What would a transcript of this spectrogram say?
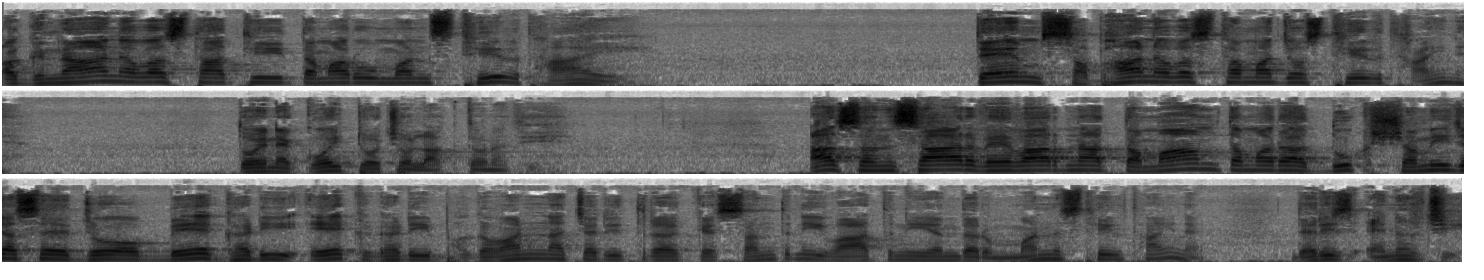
અજ્ઞાન અવસ્થાથી તમારું મન સ્થિર થાય, તેમ સભાન અવસ્થામાં જો સ્થિર થાય ને, તો એને કોઈ ટોચો લાગતો નથી. આ સંસાર વ્યવહારના તમામ તમારા દુઃખ શમી જશે જો બે ઘડી, એક ઘડી ભગવાનના ચરિત્ર કે સંતની વાતની અંદર મન સ્થિર થાય ને there is energy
